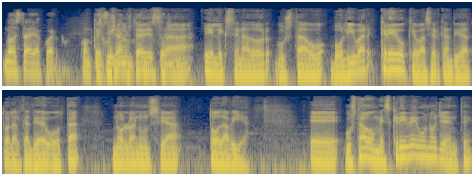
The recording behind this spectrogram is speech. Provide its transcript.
no está de acuerdo con que Escuchan ustedes a el ex senador Gustavo Bolívar. Creo que va a ser candidato a la alcaldía de Bogotá. No lo anuncia todavía. Eh, Gustavo, me escribe un oyente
